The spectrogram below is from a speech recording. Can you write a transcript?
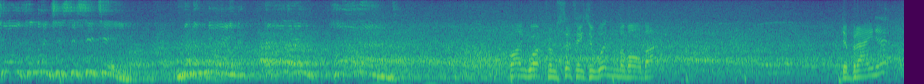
Goal for Manchester City. Number nine, Erling Haaland. Fine work from City to win the ball back. De Bruyne.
